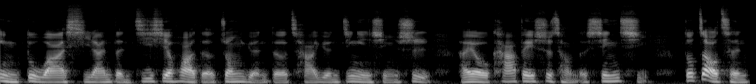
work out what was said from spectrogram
印度啊、锡兰等机械化的庄园的茶园经营形式，还有咖啡市场的兴起，都造成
